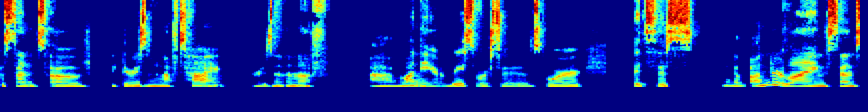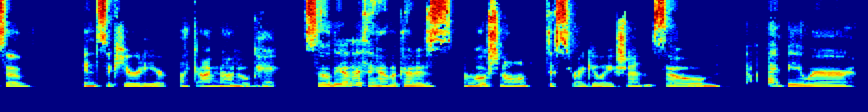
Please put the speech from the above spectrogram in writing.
a sense of like there isn't enough time, there isn't enough uh, money or resources, or it's this kind of underlying sense of insecurity or like I'm not mm-hmm. okay. So the other thing I look at is emotional dysregulation. So mm-hmm. that might be where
